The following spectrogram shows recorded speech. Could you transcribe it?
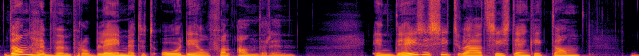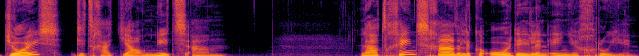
dan hebben we een probleem met het oordeel van anderen. In deze situaties denk ik dan: Joyce, dit gaat jou niets aan. Laat geen schadelijke oordelen in je groeien.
